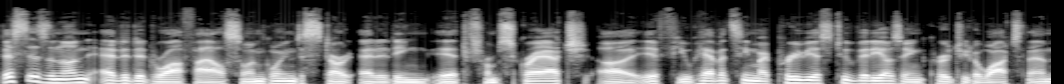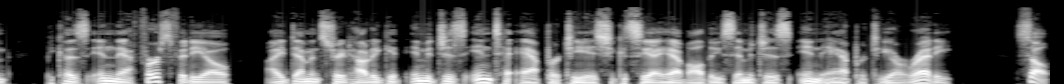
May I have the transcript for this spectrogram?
this is an unedited raw file, so I'm going to start editing it from scratch. Uh, if you haven't seen my previous two videos, I encourage you to watch them because in that first video, I demonstrate how to get images into Aperty. As you can see, I have all these images in Aperty already. So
